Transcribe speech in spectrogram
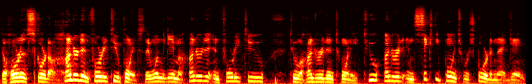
the Hornets scored 142 points. They won the game 142 to 120. 260 points were scored in that game.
